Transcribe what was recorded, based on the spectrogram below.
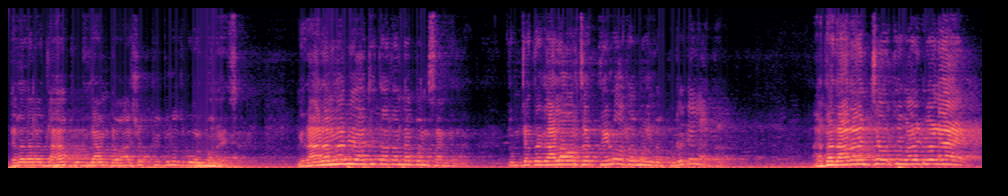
त्याला जरा दहा फूट लांब ठेवा. अशोक तिथूनच बोल म्हणायचं. मी दादांना बी आजी दादांना पण सांगितलं. तुमच्या तर गालावरचा तीळ होता म्हणलं. कुठे गेला आता? आता दादांच्यावरती वाईट वेळ आहे.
